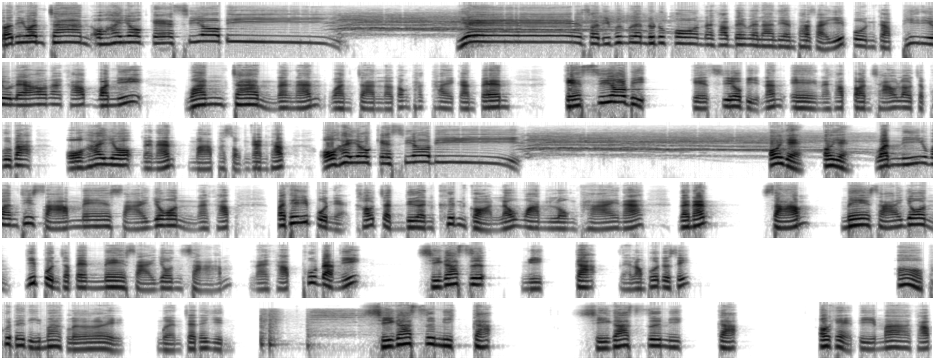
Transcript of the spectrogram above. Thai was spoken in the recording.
สวัสดีวันจันทร์โอไฮโอเกซิโอบีเย้ สวัสดีเพื่อนๆทุกๆคนนะครับ ได้เวลาเรียนภาษาญี่ปุ่นกับพี่ดิวแล้วนะครับ วันนี้วันจันทร์ดังนั้นวันจันทร์เราต้องทักทายกันเป็นเกซิโอบิเกซิโอบินั่นเองนะครับ ตอนเช้าเราจะพูดว่าโอไฮโอดังนั้นมาผสมกันครับโอไฮโอเกซิโอบีโอ้แย่โอ้แย่ วันนี้วันที่ 3 เมษายนนะครับ ประเทศญี่ปุ่นเนี่ยเขาจัดเดือนขึ้นก่อนแล้ววันลงท้ายนะ ดังนั้น 3 เมษายน ญี่ปุ่นจะเป็นเมษายน 3 นะครับ พูดแบบนี้ชิกาซึมิกะไหนลองพูดดูสิอ้อพูดได้ดีมากเลย เหมือนจะได้ยินชิกาซึมิกะชิกาซึมิกะ โอเค ดีมากครับ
